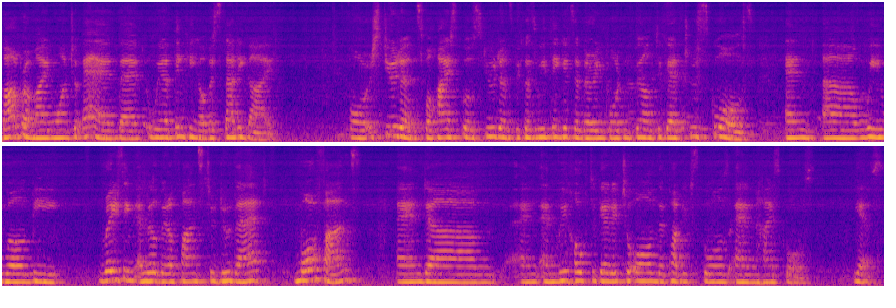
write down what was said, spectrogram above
Barbara might want to add that we are thinking of a study guide for students, for high school students, because we think it's a very important film to get to schools. And uh, we will be raising a little bit of funds to do that, more funds, and um, and, and we hope to get it to all the public schools and high schools. Yes.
